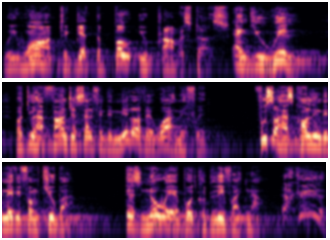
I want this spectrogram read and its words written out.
We want to get the boat you promised us. And you will. But you have found yourself in the middle of a war, my friend. Fussar has called in the Navy from Cuba. There's no way a boat could leave right now. Hercule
